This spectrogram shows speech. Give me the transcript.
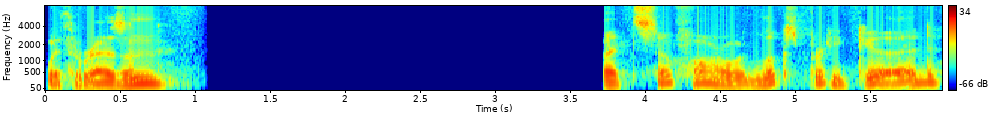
with resin. But so far, it looks pretty good.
